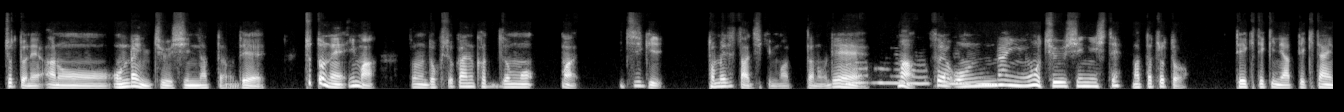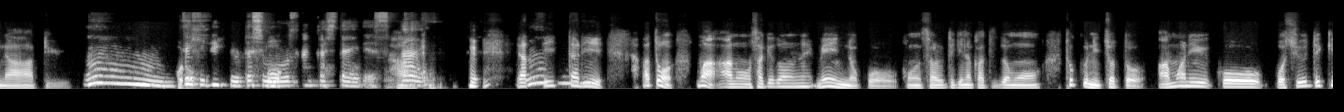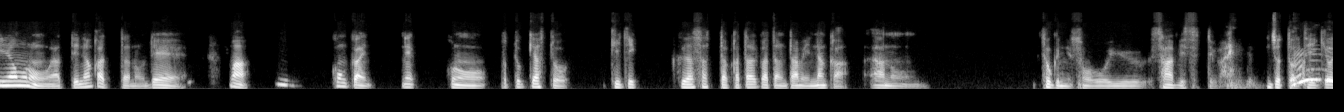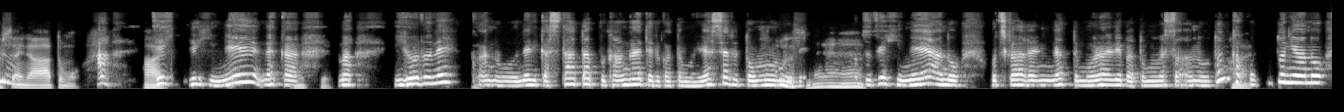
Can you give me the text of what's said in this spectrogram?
ちょっとね、あのオンライン中心になったので、ちょっとね、今、その読書会の活動も、まあ、一時期止めてた時期もあったので、まあ、それはオンラインを中心にして、またちょっと定期的にやっていきたいなっていう。うん。ぜひぜひ私も参加したいです。はい。やっていったり、あと、まあ、あの、先ほどのね、メインのこう、コンサル的な活動も、特にちょっと、あまりこう、募集的なものをやってなかったので、まあ、今回ね、この、ポッドキャスト聞いてくださった方々のためになんか、あの、特にそういうサービスっていうかね、ちょっと提供したいなとも。あ、はい、ぜひぜひね、なんか、まあ、いろいろね、あの、何かスタートアップ考えてる方もいらっしゃると思うので、ですね、ぜひね、あの、お力になってもらえればと思います。あの、とにかく本当にあの、はい、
